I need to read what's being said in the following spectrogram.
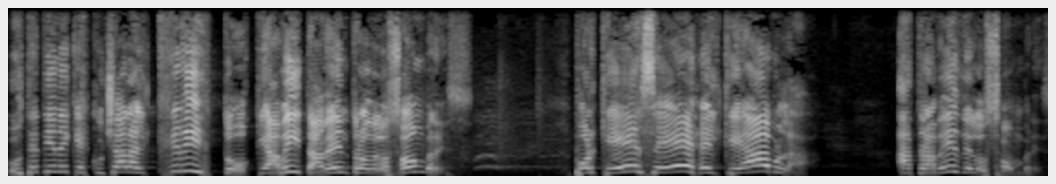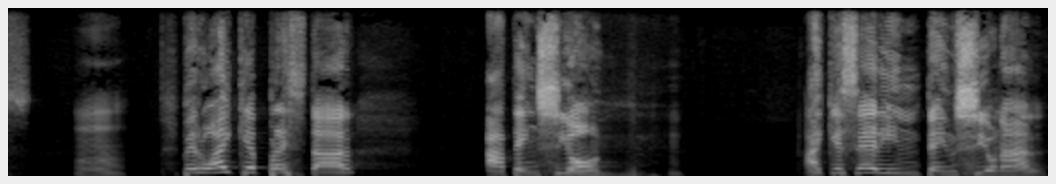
Usted tiene que escuchar al Cristo que habita dentro de los hombres. Porque ese es el que habla a través de los hombres. Mm. Pero hay que prestar atención. Hay que ser intencional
